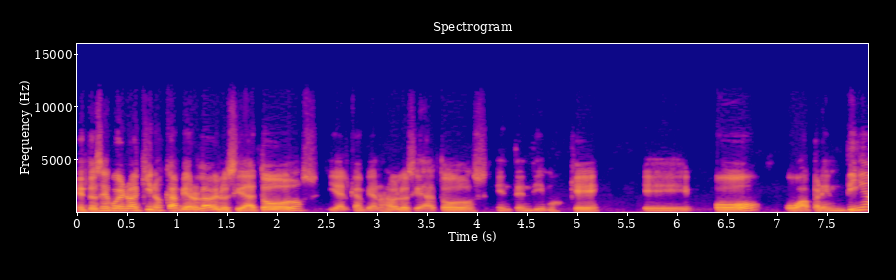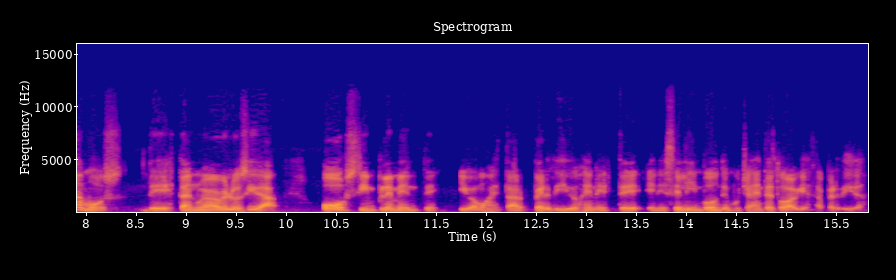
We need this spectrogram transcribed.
Entonces, bueno, aquí nos cambiaron la velocidad a todos y al cambiarnos la velocidad a todos entendimos que eh, o, o aprendíamos de esta nueva velocidad o simplemente íbamos a estar perdidos en, este, en ese limbo donde mucha gente todavía está perdida.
